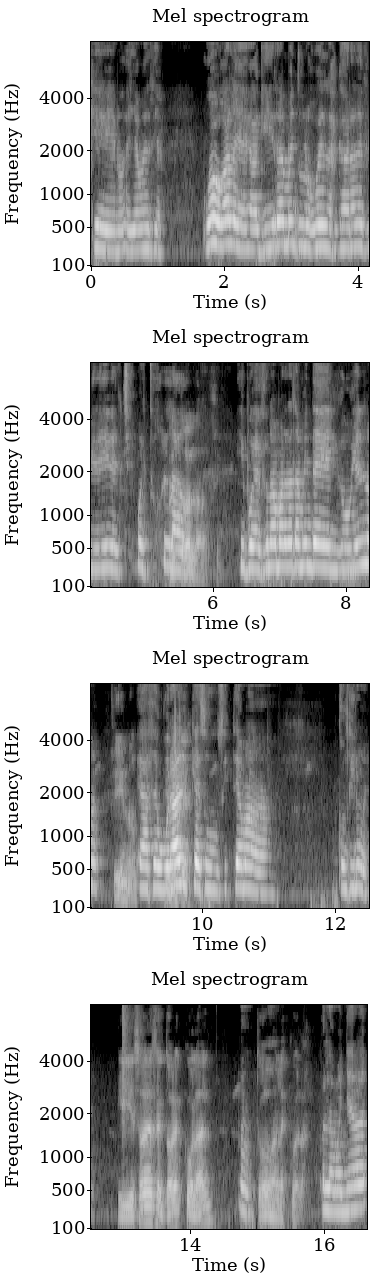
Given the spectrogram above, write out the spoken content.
que no- ella me decía, wow, vale, aquí realmente uno ve la cara de Fidel y del Che por todos Por lados. todos lados, sí. Y pues es una manera también del gobierno Sí, ¿no? asegurar que su sistema continúe. Y eso del sector escolar, No, todos en la escuela. por la mañana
